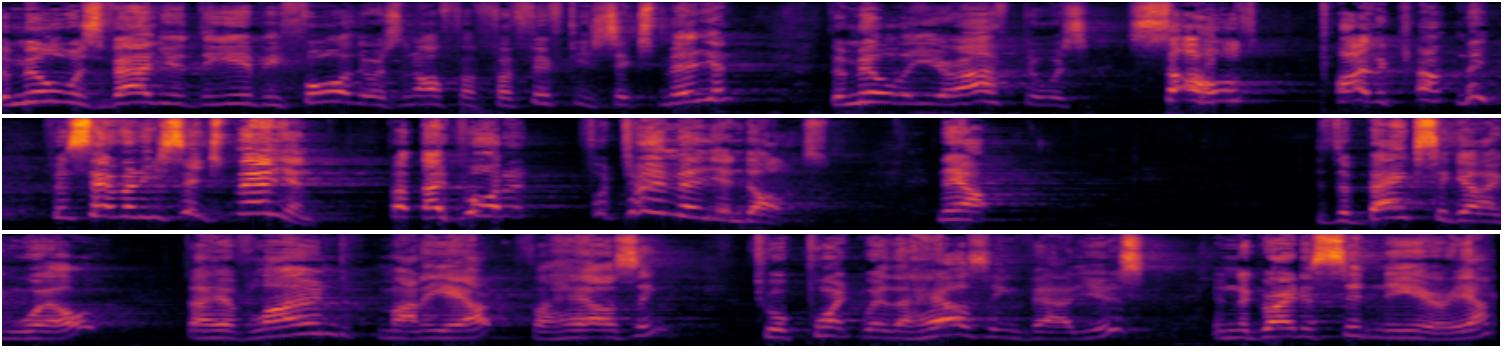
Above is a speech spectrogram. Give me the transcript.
The mill was valued the year before. There was an offer for 56 million. The mill the year after was sold by the company for 76 million, but they bought it for $2 million. Now, the banks are going well. They have loaned money out for housing to a point where the housing values in the Greater Sydney area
